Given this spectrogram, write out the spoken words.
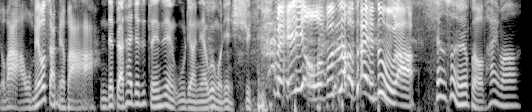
有吧？我没有闪了吧？你的表态就是整件事情无聊，你来问我练训？没有，我不是这种态度啦。这样算有表态吗？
